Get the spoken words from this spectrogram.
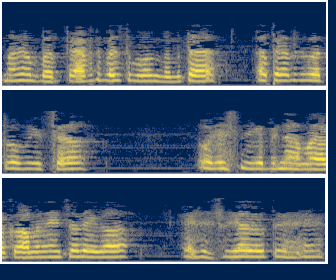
मानो प्राप्त वस्तु ममता, अप्राप्त वस्तुओं की इच्छा, और इसलिए बिना हमारा काम नहीं चलेगा। ऐसे स्त्रिया रहते हैं,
